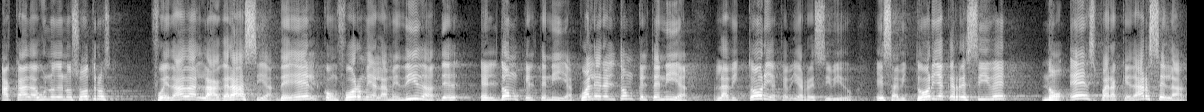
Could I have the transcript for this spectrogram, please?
a cada uno de nosotros fue dada la gracia de Él conforme a la medida del don que Él tenía. ¿Cuál era el don que Él tenía? La victoria que había recibido. Esa victoria que recibe no es para quedársela,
